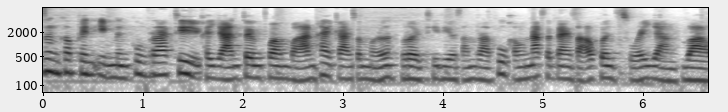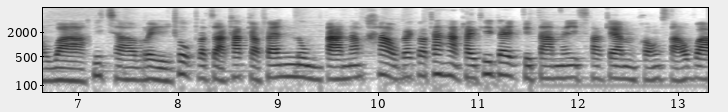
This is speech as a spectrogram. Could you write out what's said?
ซึ่งก็เป็นอีกหนึ่งคู่รักที่ขยันเติมความหวานให้กันเสมอเลยทีเดียวสำหรับคู่ของนักแสดงสาวคนสวยอย่างวาวา นิชารีโชคประจักษ์ชัดกับแฟนหนุ่มตาน้ำข้าว และก็ถ้าหากใครที่ได้ติดตามในอินสตาแกรมของสาววา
